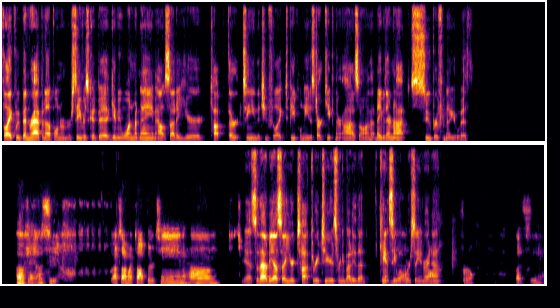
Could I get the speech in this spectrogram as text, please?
feel like we've been wrapping up on receivers a good bit. Give me one name outside of your top 13 that you feel like people need to start keeping their eyes on that maybe they're not super familiar with. Okay, let's see. outside my top 13. Um, yeah, so that would be outside your top three tiers for anybody that can't see yeah. what we're seeing right now. True. Let's see.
